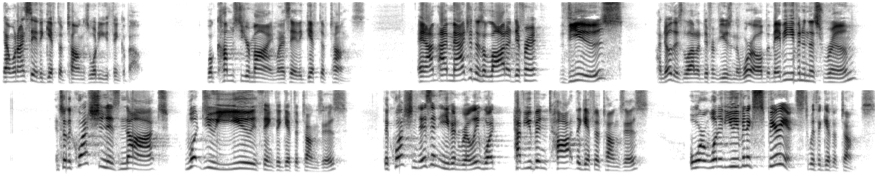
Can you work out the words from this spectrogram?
Now, when I say the gift of tongues, what do you think about? What comes to your mind when I say the gift of tongues? And I, I imagine there's a lot of different views I know there's a lot of different views in the world, but maybe even in this room. And so the question is not, what do you think the gift of tongues is? The question isn't even really, what have you been taught the gift of tongues is? Or what have you even experienced with the gift of tongues?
